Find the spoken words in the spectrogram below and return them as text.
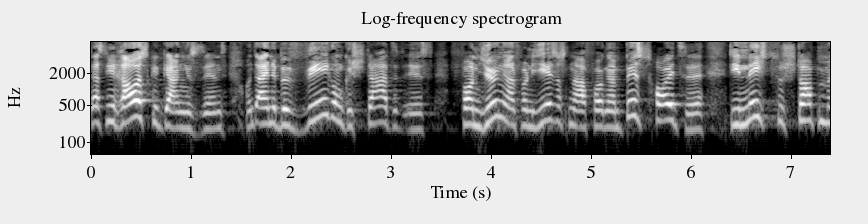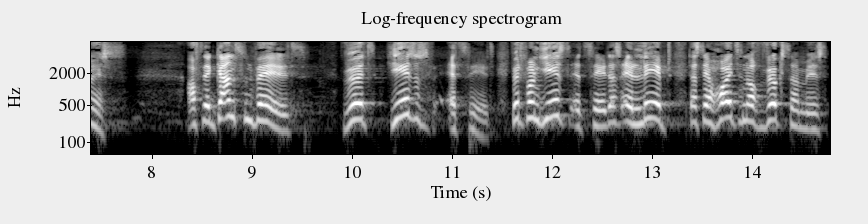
dass sie rausgegangen sind und eine Bewegung gestartet ist von Jüngern, von Jesus-Nachfolgern bis heute, die nicht zu stoppen ist. Auf der ganzen Welt wird Jesus erzählt, wird von Jesus erzählt, dass er lebt, dass er heute noch wirksam ist,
